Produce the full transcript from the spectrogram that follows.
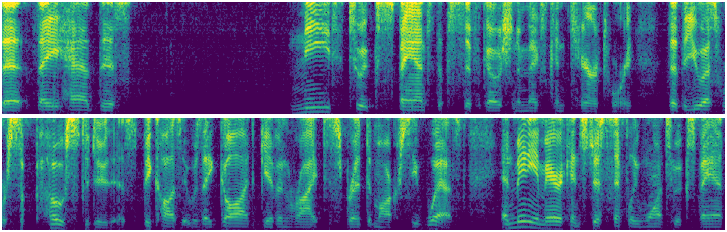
that they had this need to expand to the Pacific Ocean and Mexican territory that the U.S. were supposed to do this because it was a God given right to spread democracy west. And many Americans just simply want to expand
